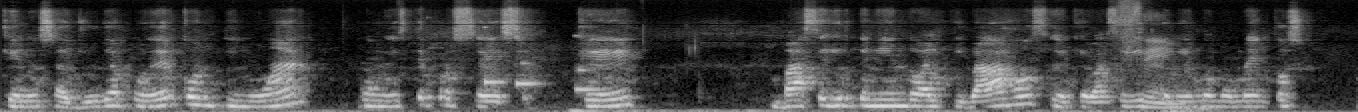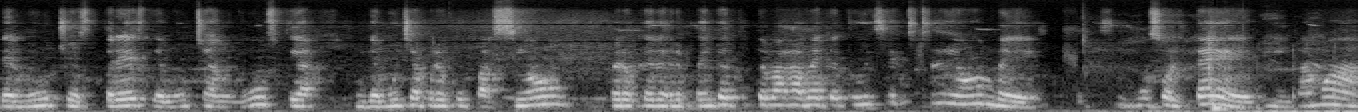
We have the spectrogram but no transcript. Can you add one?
que nos ayude a poder continuar con este proceso que va a seguir teniendo altibajos, que va a seguir teniendo momentos de mucho estrés, de mucha angustia, de mucha preocupación, pero que de repente tú te vas a ver que tú dices, ay hombre, no solté y vamos a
